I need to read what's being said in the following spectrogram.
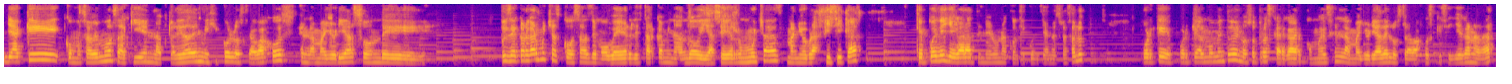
ya que, como sabemos, aquí en la actualidad en México los trabajos en la mayoría son de pues de cargar muchas cosas, de mover, de estar caminando y hacer muchas maniobras físicas que puede llegar a tener una consecuencia en nuestra salud. ¿Por qué? Porque al momento de nosotros cargar, como es en la mayoría de los trabajos que se llegan a dar,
